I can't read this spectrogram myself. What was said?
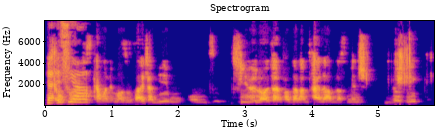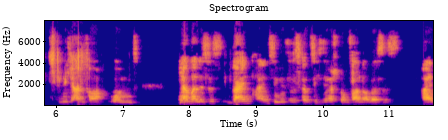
Da ich ist hoffe, ja, das kann man immer so weitergeben und viele Leute einfach daran teilhaben lassen. Mensch, beweg dich einfach und ja, weil es ist dein einziges, es hört sich sehr stumpf an, aber es ist ein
